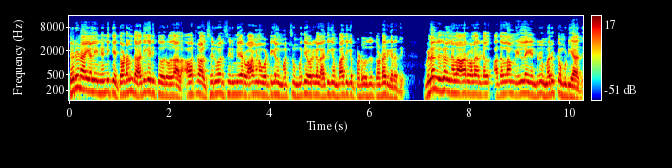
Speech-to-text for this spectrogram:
தெருநாய்களின் எண்ணிக்கை தொடர்ந்து அதிகரித்து வருவதால் அவற்றால் சிறுவர் சிறுமியர் வாகன ஓட்டிகள் மற்றும் முதியவர்கள் அதிகம் பாதிக்கப்படுவது தொடர்கிறது. விலங்குகள் நல ஆர்வலர்கள் அதெல்லாம் இல்லை என்று மறுக்க முடியாது.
